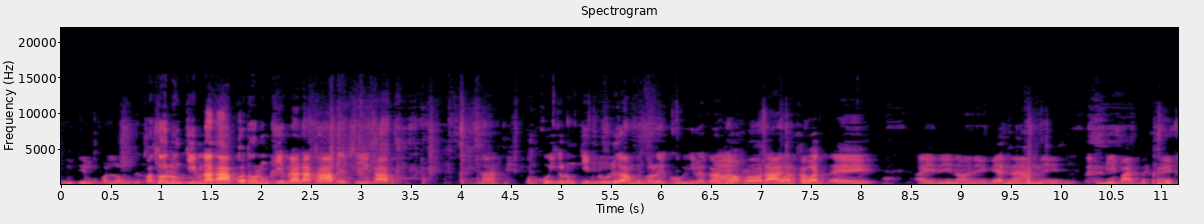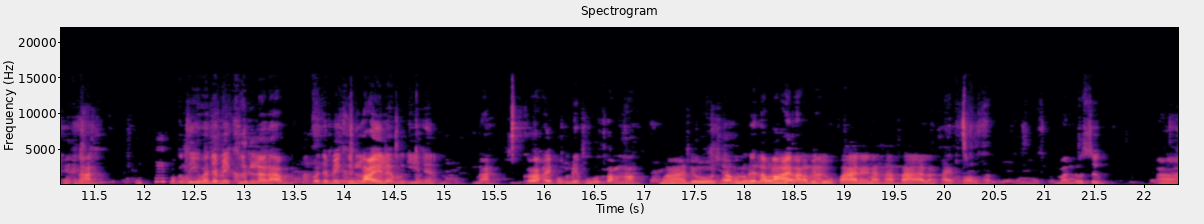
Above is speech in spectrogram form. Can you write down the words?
จริงๆมันลงขอโทษลุงจิมนะครับขอโทษลุงจิมแล้วนะครับเอฟซีครับนะผมคุยกับลุงจิมรู้เรื่องผมก็เลยคุยแล้วก็หยอกล้อได้มานะคตรวรัจบไอ้ไอ้นี่หน่อยนี่เวียดนามนี่มีบัตรไหมนี่นะปกติว่าจะไม่ขึ้นแล้วนะครับ ว่าจะไม่ขึ้นไลน์แล้วเมื่อกี้เนี่ยนะก็ให้ผมได้พูดบ้างเนาะ มาดูช่องลุงได้พระลบายแล้วบ้างก็นะไปดูป้าหน่อยนะครับป้ากำลังขายของครับ มันรู้สึกอ่า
